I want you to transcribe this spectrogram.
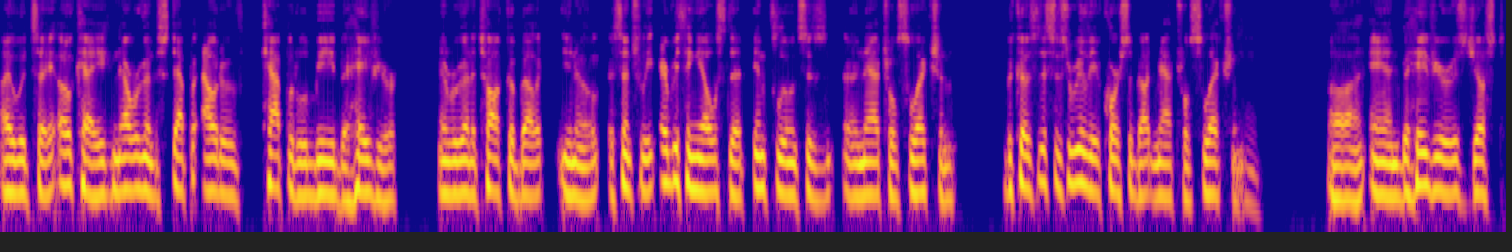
I would say, okay, now we're going to step out of capital B behavior and we're going to talk about you know essentially everything else that influences uh, natural selection because this is really of course about natural selection mm-hmm. uh, and behavior is just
